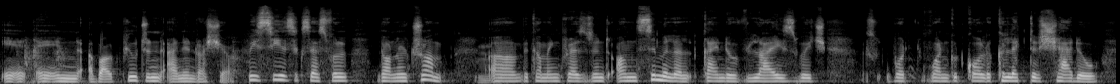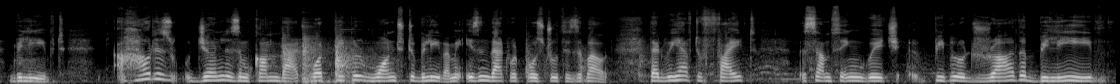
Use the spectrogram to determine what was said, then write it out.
in, in about Putin and in Russia. We see a successful Donald Trump uh, becoming president on similar kind of lies which what one could call a collective shadow believed. How does journalism combat what people want to believe? I mean, isn't that what post truth is about? That we have to fight something which people would rather believe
